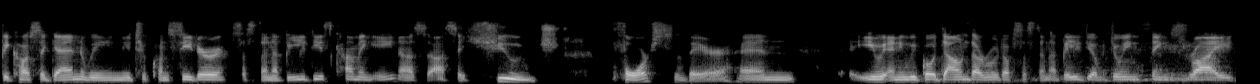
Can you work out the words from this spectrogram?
because again we need to consider sustainability is coming in as, as a huge force there. And and we go down the route of sustainability of doing things right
